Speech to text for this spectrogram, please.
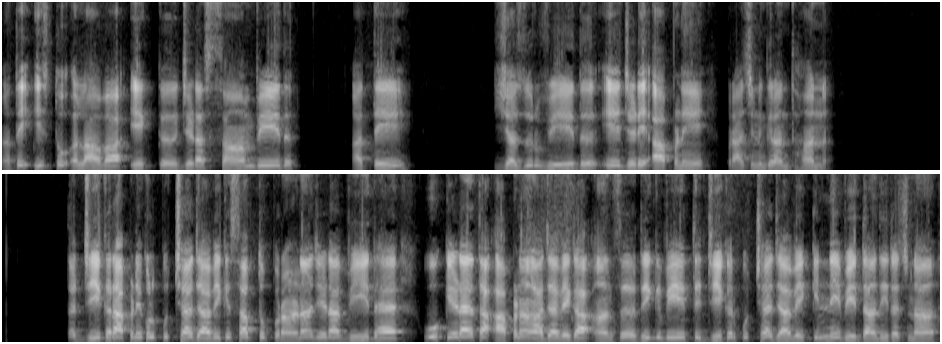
ਅਤੇ ਇਸ ਤੋਂ ਇਲਾਵਾ ਇੱਕ ਜਿਹੜਾ ਸਾਮਵੇਦ ਅਤੇ ਯਜੁਰਵੇਦ, ਇਹ ਜਿਹੜੇ ਆਪਣੇ ਪ੍ਰਾਚੀਨ ਗ੍ਰੰਥ ਹਨ। ਤਾਂ ਜੇਕਰ ਆਪਣੇ ਕੋਲ ਪੁੱਛਿਆ ਜਾਵੇ ਕਿ ਸਭ ਤੋਂ ਪੁਰਾਣਾ ਜਿਹੜਾ ਵੇਦ ਹੈ, ਉਹ ਕਿਹੜਾ ਹੈ, ਤਾਂ ਆਪਣਾ ਆ ਜਾਵੇਗਾ ਆਨਸਰ ਰਿਗਵੇਦ। ਤੇ ਜੇਕਰ ਪੁੱਛਿਆ ਜਾਵੇ ਕਿੰਨੇ ਵੇਦਾਂ ਦੀ ਰਚਨਾ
